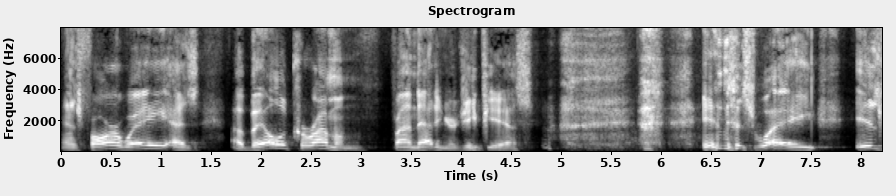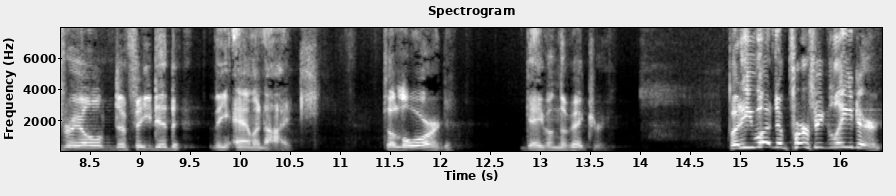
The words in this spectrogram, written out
as far away as Abel Keramim. Find that in your GPS. in this way, Israel defeated the Ammonites. The Lord gave him the victory. But he wasn't a perfect leader.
